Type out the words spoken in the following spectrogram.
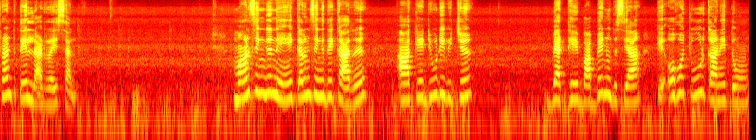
ਫਰੰਟ ਤੇ ਲੜ ਰਹੇ ਸਨ। ਮਾਨ ਸਿੰਘ ਨੇ ਕਰਮ ਸਿੰਘ ਦੇ ਘਰ ਆ ਕੇ ਡਿਊਟੀ ਵਿੱਚ ਬੈਠੇ ਬਾਬੇ ਨੂੰ ਦੱਸਿਆ ਕਿ ਉਹ ਚੂੜਕਾਨੇ ਤੋਂ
